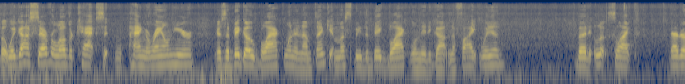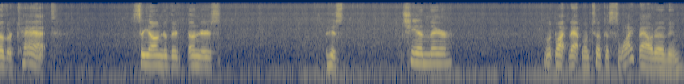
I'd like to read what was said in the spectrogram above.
But we got several other cats that hang around here. There's a big old black one, and I'm thinking it must be the big black one that he got in a fight with. But it looks like that other cat. See under the under his, his chin there? Looked like that one took a swipe out of him.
